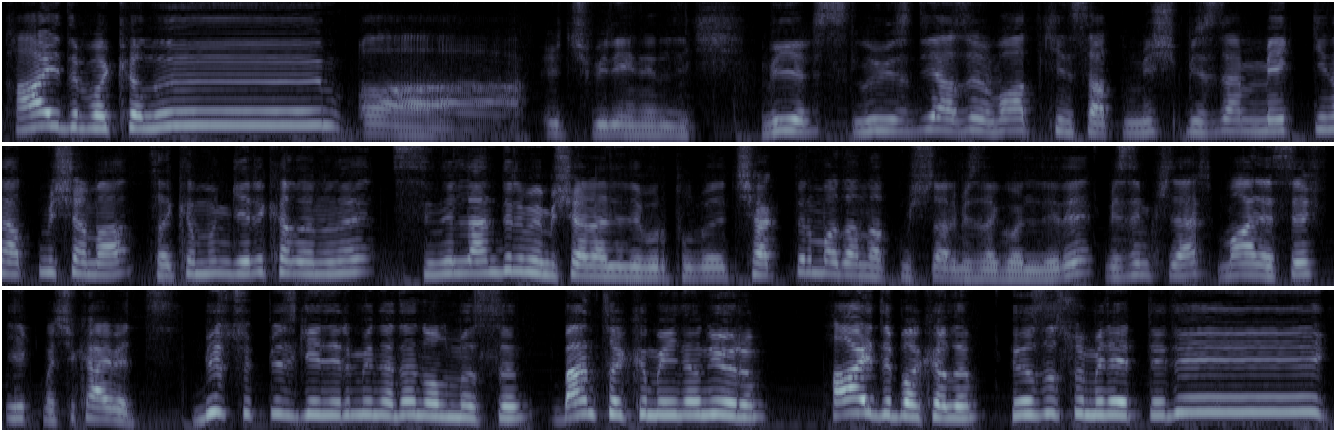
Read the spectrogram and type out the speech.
Haydi bakalım. Aa, 3-1 yenildik. Wills, Luis Diaz ve Watkins atmış. Bizden McGinn atmış ama takımın geri kalanını sinirlendirmemiş herhalde Liverpool. Böyle çaktırmadan atmışlar bize golleri. Bizimkiler maalesef ilk maçı kaybetti. Bir sürpriz gelir mi neden olmasın? Ben takıma inanıyorum. Haydi bakalım. Hızlı sümület dedik.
